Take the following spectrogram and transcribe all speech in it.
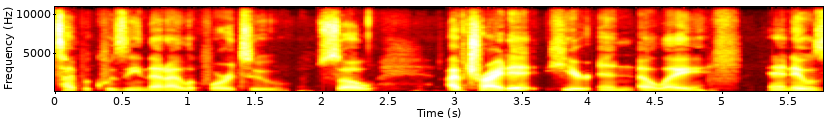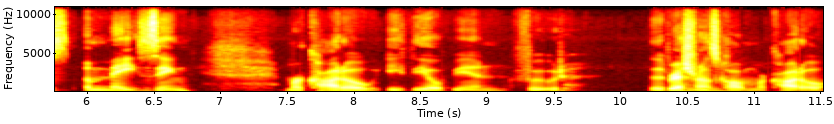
type of cuisine that I look forward to. So I've tried it here in LA and it was amazing. Merkato Ethiopian food. The restaurant's mm. called Merkato,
